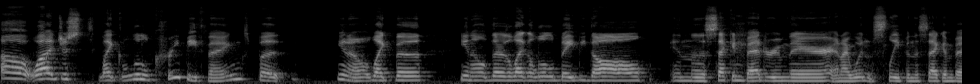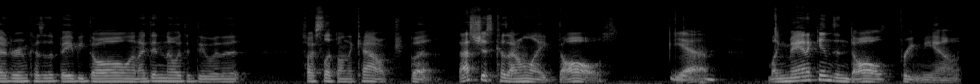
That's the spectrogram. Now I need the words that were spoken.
Oh well, I just like little creepy things, but you know, like the you know, there's like a little baby doll in the second bedroom there, and I wouldn't sleep in the second bedroom because of the baby doll, and I didn't know what to do with it, so I slept on the couch. But that's just because I don't like dolls. Yeah, Like mannequins and dolls freak me out,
